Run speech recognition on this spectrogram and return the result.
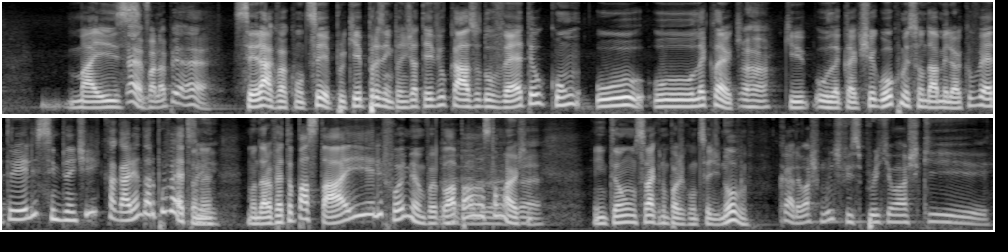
Mas É, vale a pena. É. será que vai acontecer? Porque, por exemplo, a gente já teve o caso do Vettel com o, o Leclerc. Aham. Que o Leclerc chegou, começou a andar melhor que o Vettel e eles simplesmente cagaram e andaram pro Vettel, Sim. né? Mandaram o Vettel pastar e ele foi mesmo, foi lá É, pra é, Aston Martin. é. Então, será que não pode acontecer de novo? Cara, eu acho muito difícil, porque eu acho que.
